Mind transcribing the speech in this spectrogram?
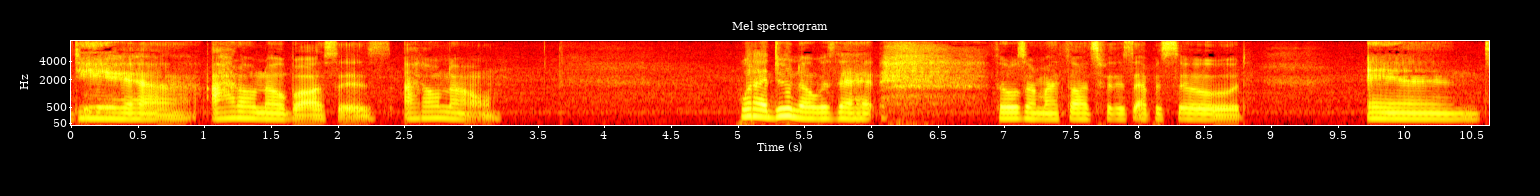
yeah. I don't know, bosses. I don't know. What I do know is that those are my thoughts for this episode. And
